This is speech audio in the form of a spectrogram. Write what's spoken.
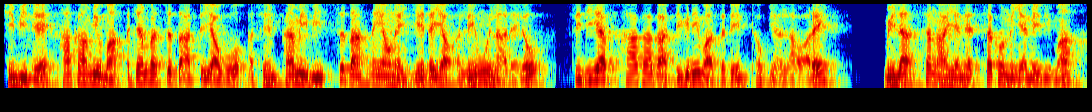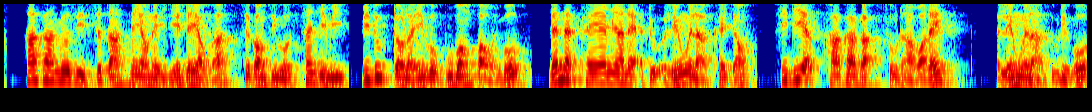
ချင်းပြည်နယ်ဟာခါမြို့မှာအကြမ်းဖက်စစ်သားတယောက်ကိုအစင်ဖမ်းမိပြီးစစ်သား2ယောက်နဲ့ရဲတယောက်အလင်းဝင်လာတယ်လို့ CDF ဟာခါကဒီကနေ့မှသတင်းထုတ်ပြန်လာပါတယ်။မေလ15ရက်နဲ့18ရက်နေ့ဒီမှာဟာခါမျိုးစီစစ်သား2ယောက်နဲ့ရဲတယောက်ကစစ်ကောင်စီကိုဆန့်ကျင်ပြီးပြည်သူတော်လှန်ရေးကိုပူးပေါင်းပါဝင်ဖို့လက်နက်ခဲယမ်းများနဲ့အတူအလင်းဝင်လာခဲ့ကြောင်း CDF ဟာခါကဆိုထားပါတယ်။အလင်းဝင်လာသူတွေကို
